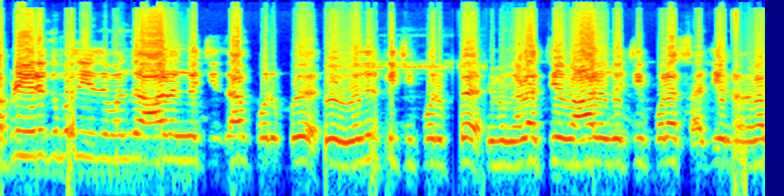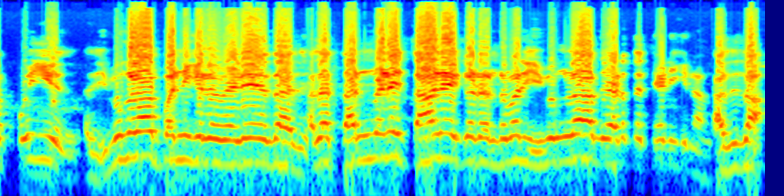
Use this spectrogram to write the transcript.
அப்படி இருக்கும்போது இது வந்து ஆளுங்கட்சி தான் பொறுப்பு. எதிர்கட்சி பொறுப்பு இவங்க எல்லாம் ஆளுங்கட்சி பூரா சதின்றதெல்லாம் பொய் அது இவங்களா பண்ணிக்கிற வேலையே தான் அது. அதான் தன்மனை தானே கெடுன்ற மாதிரி இவங்களா அந்த இடத்த தேடிக்கிறாங்க. அதுதான்.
